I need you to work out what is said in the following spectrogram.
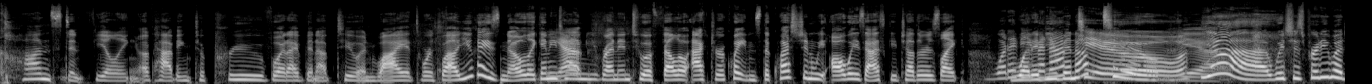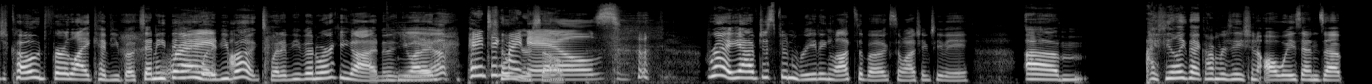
constant feeling of having to prove what I've been up to and why it's worthwhile. You guys know, like anytime Yep. you run into a fellow actor acquaintance, the question we always ask each other is like, What have What you have been, you up, been up to? to? yeah, which is pretty much code for like, have you booked anything? Right. What have you booked? What have you been working on? And you Yep. want to Painting my yourself. nails. Right. Yeah. I've just been reading lots of books and watching TV. Um, I feel like that conversation always ends up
